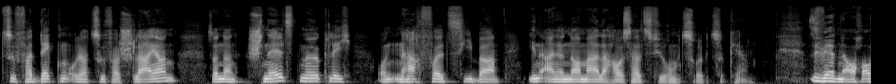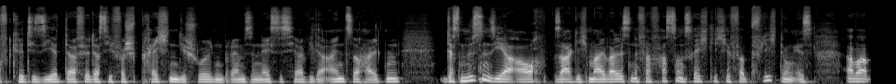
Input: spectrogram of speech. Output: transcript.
zu verdecken oder zu verschleiern, sondern schnellstmöglich und nachvollziehbar in eine normale Haushaltsführung zurückzukehren. Sie werden auch oft kritisiert dafür, dass Sie versprechen, die Schuldenbremse nächstes Jahr wieder einzuhalten. Das müssen Sie ja auch, sage ich mal, weil es eine verfassungsrechtliche Verpflichtung ist. Aber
